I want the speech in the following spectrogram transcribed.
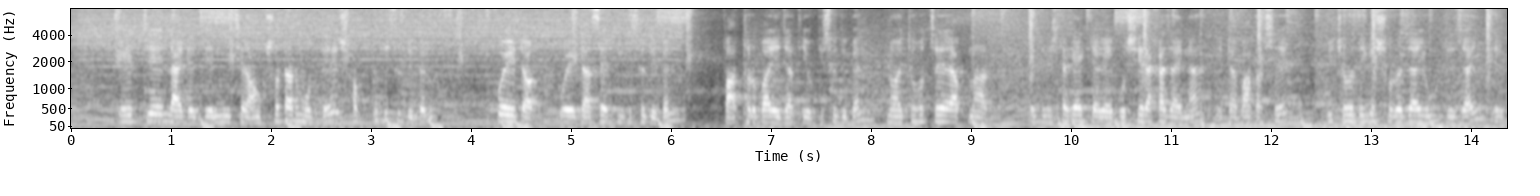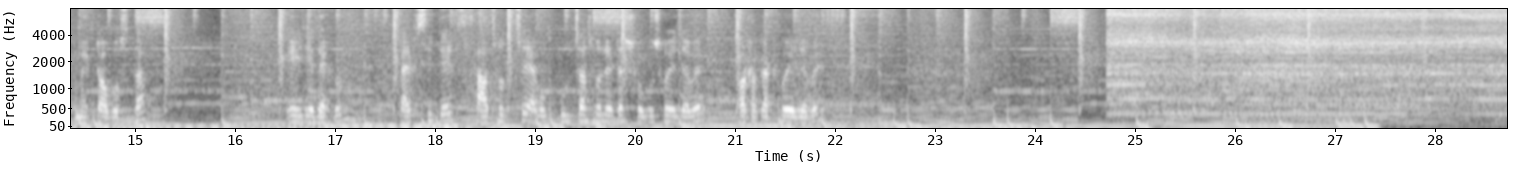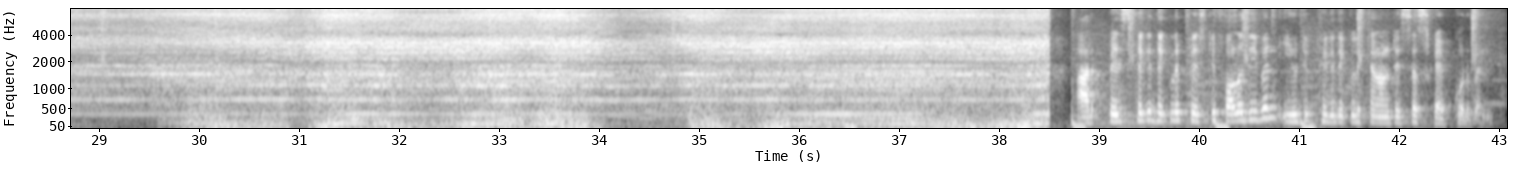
এর যে লাইটের যে নিচের অংশটার মধ্যে শক্ত কিছু দিবেন ওয়েট ওয়েট আছে, এরকম কিছু দিবেন, পাথর বা এই জাতীয় কিছু দিবেন। নয়তো হচ্ছে আপনার ওই জিনিসটাকে এক জায়গায় বসিয়ে রাখা যায় না, এটা বাতাসে পিছনের দিকে সরে যায়, উল্টে যায়, এরকম একটা অবস্থা। এই যে দেখুন টাইপ সিতে সাজ হচ্ছে এবং ফুল চাষ হলে এটা সবুজ হয়ে যাবে, অটোকাট হয়ে যাবে। আর পেজ থেকে দেখলে পেজটি ফলো দিবেন ইউটিউব থেকে দেখলে চ্যানেলটি সাবস্ক্রাইব করবেন।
